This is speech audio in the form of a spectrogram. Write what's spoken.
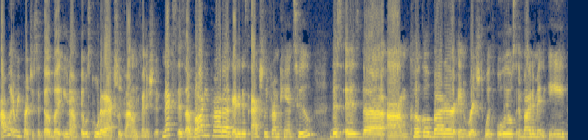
I wouldn't repurchase it though, but you know, it was cool that I actually finally finished it. Next is a body product and it is actually from Cantu. This is the um, cocoa butter enriched with oils and vitamin E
